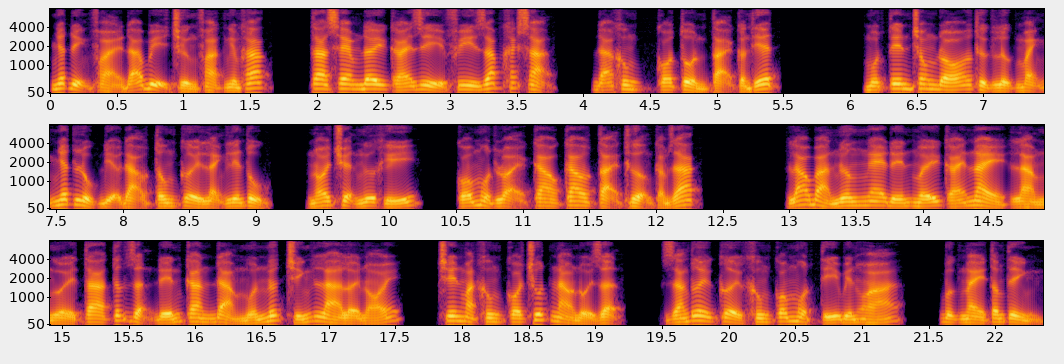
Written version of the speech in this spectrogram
nhất định phải đã bị trừng phạt nghiêm khắc, ta xem đây cái gì phi giáp khách sạn, đã không có tồn tại cần thiết. Một tên trong đó thực lực mạnh nhất lục địa đạo tông cười lạnh liên tục, nói chuyện ngữ khí, có một loại cao cao tại thượng cảm giác. Lão bản nương nghe đến mấy cái này làm người ta tức giận đến can đảm muốn nứt chính là lời nói, trên mặt không có chút nào nổi giận, dáng tươi cười không có một tí biến hóa, bực này tâm tình,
